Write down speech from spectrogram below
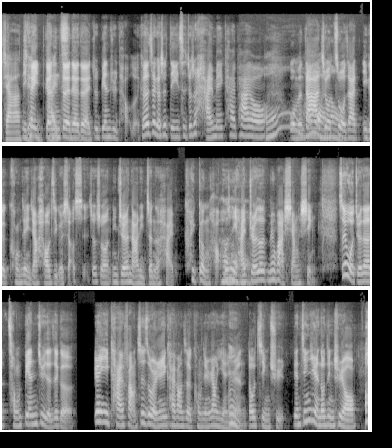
加，你可以跟对对对，就是编剧讨论。可是这个是第一次，就是还没开拍哦，我们大家就坐。在一个空间里这样好几个小时，就是说你觉得哪里真的还可以更好，或者你还觉得没有办法相信，所以我觉得从编剧的这个。愿意开放，制作人愿意开放这个空间，让演员都进去，连经纪人都进去哦。哦，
